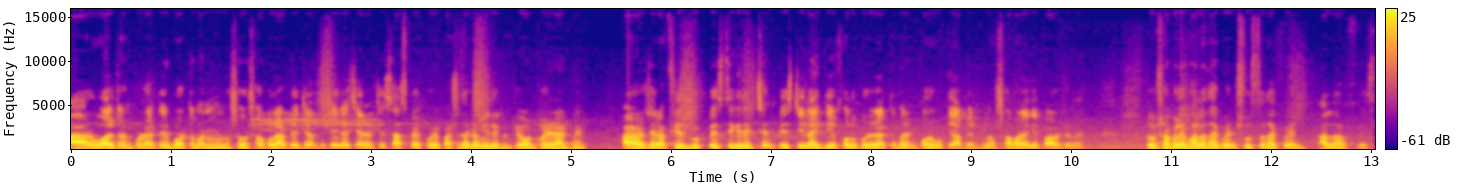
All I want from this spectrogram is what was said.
আর ওয়ালটন প্রোডাক্টের বর্তমান মূল্য সহ সকল আপডেট জানতে চাইলে চ্যানেলটি সাবস্ক্রাইব করে পাশে থাকা বেল আইকনটি অন করে রাখবেন। আর যারা ফেসবুক পেজ থেকে দেখছেন পেজটি লাইক দিয়ে ফলো করে রাখতে পারেন। পরবর্তী আপডেটগুলো সবার আগে পাওয়ার জন্য। তো সকলে ভালো থাকবেন, সুস্থ থাকবেন। আল্লাহ হাফেজ।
